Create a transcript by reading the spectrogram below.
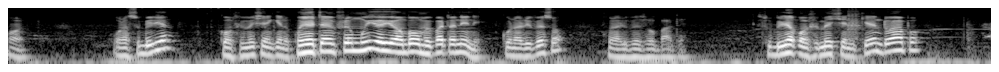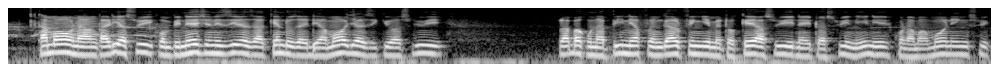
Unaona? Unasubiria confirmation candle kwenye time frame hiyo hiyo ambayo umepata nini, kuna reversal, kuna reversal pattern. Subiria confirmation candle hapo. Kama wewe unaangalia sijui combination zile za kendo zaidi ya moja zikiwa sijui labda kuna pini afu engulfing imetokea sijui inaitwa sijui nini, kuna ma morning sijui,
